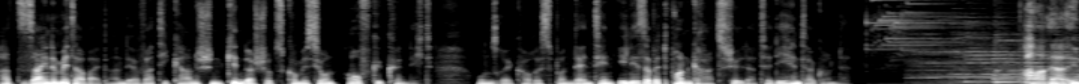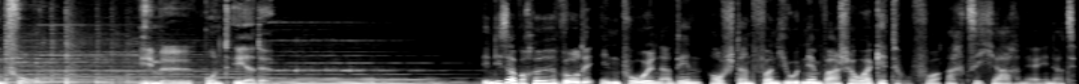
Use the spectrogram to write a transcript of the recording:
hat seine Mitarbeit an der Vatikanischen Kinderschutzkommission aufgekündigt. Unsere Korrespondentin Elisabeth Pongratz schilderte die Hintergründe. HR Info. Himmel und Erde in dieser Woche wurde in Polen an den Aufstand von Juden im Warschauer Ghetto vor 80 Jahren erinnert.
